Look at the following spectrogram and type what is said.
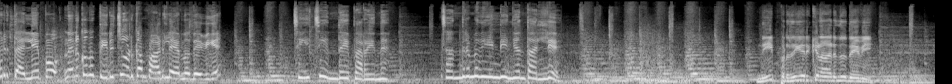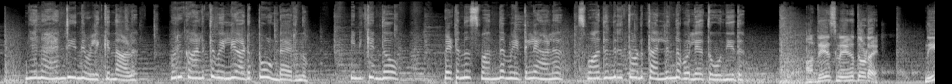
അവർ തല്ലിയപ്പോ നിനക്കൊന്ന് തിരിച്ചു കൊടുക്കാൻ പാടില്ലായിരുന്നോ ദേവിക? ചേച്ചി എന്തായി പറയുന്നേ? ചന്ദ്രമതി ആന്റി ഞാൻ തല്ലേ നീ പ്രതികരിക്കണായിരുന്നു ദേവി. ഞാൻ ആന്റി എന്ന് വിളിക്കുന്ന ആൾ. ഒരു കാലത്ത് വലിയ അടുപ്പം ഉണ്ടായിരുന്നു. എനിക്കെന്തോ പെട്ടെന്ന് സ്വന്തം വീട്ടിലെ ആൾ സ്വാതന്ത്ര്യത്തോട് തല്ലുന്ന പോലെയാ തോന്നിയത്. അതേ സ്നേഹത്തോടെ നീ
